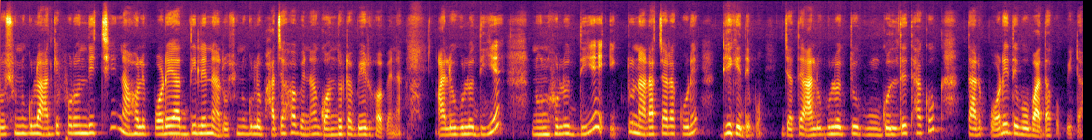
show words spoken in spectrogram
রসুনগুলো আগে ফোড়ন দিচ্ছি, না হলে পরে আর দিলে না, রসুনগুলো ভাজা হবে না, গন্ধটা বের হবে না। আলুগুলো দিয়ে, নুন হলুদ দিয়ে একটু নাড়াচাড়া করে ঢেকে দেব। যাতে আলুগুলো একটু গলতে থাকুক, তারপরে দেব বাঁধাকপিটা।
